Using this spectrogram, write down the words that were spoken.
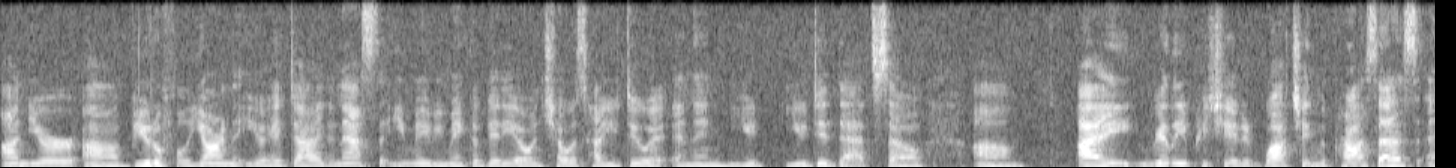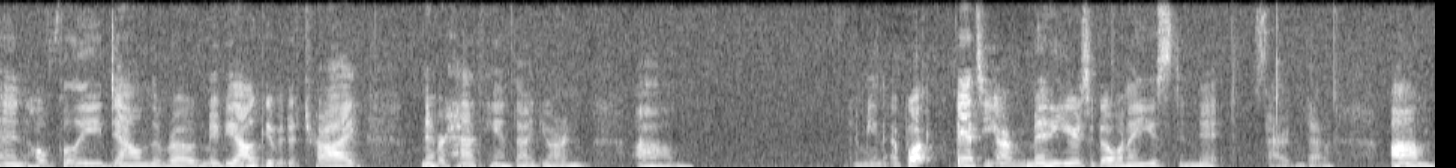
on your uh, beautiful yarn that you had dyed and asked that you maybe make a video and show us how you do it and then you you did that so um, I really appreciated watching the process and hopefully down the road, maybe I'll give it a try. Never had hand-dyed yarn. Um, I mean, I bought fancy yarn many years ago when I used to knit. Sorry, Madonna. Um,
